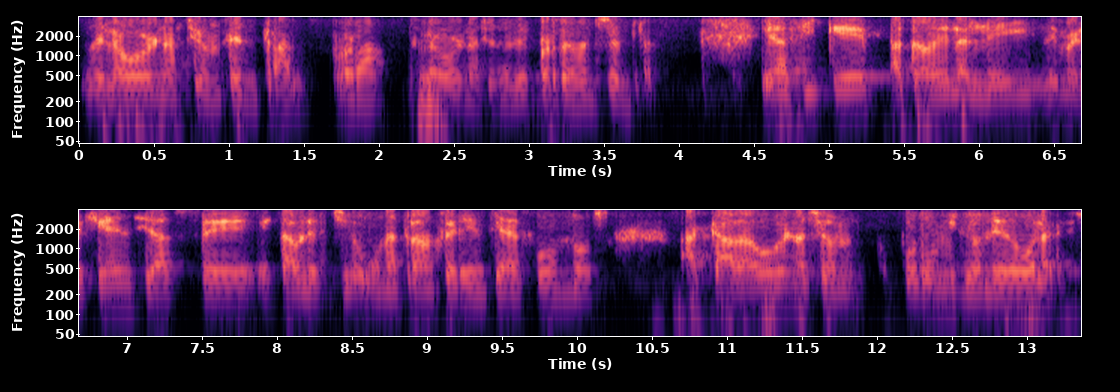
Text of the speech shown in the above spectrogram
de la gobernación central, ¿verdad? La gobernación del departamento central. Es así que a través de la ley de emergencias se estableció una transferencia de fondos a cada gobernación por un millón de dólares.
